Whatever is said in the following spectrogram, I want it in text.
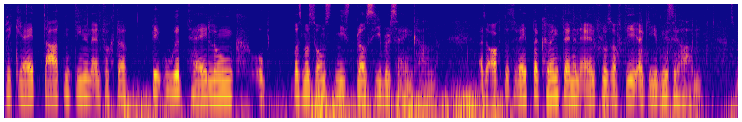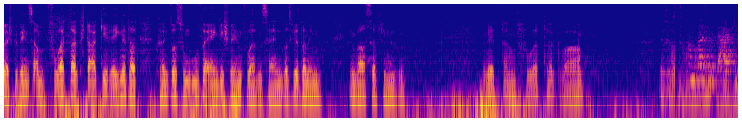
Begleitdaten dienen einfach der Beurteilung, ob was man sonst misst, plausibel sein kann. Also auch das Wetter könnte einen Einfluss auf die Ergebnisse haben. Zum Beispiel, wenn es am Vortag stark geregnet hat, könnte was vom Ufer eingeschwemmt worden sein, was wir dann im, im Wasser finden. Wetter am Vortag war es hat und was mit der alten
